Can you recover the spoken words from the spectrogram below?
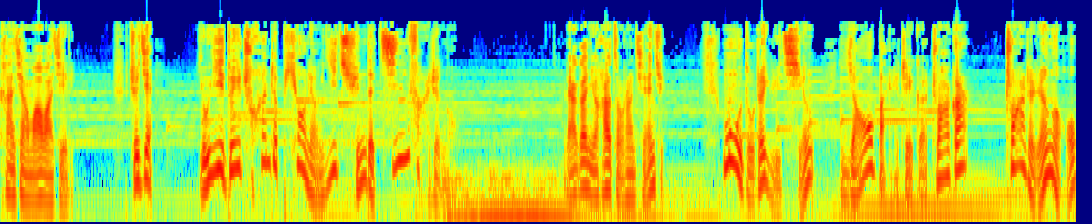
看向娃娃机里，只见有一堆穿着漂亮衣裙的金发人偶。两个女孩走上前去，目睹着雨晴摇摆这个抓杆，抓着人偶，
